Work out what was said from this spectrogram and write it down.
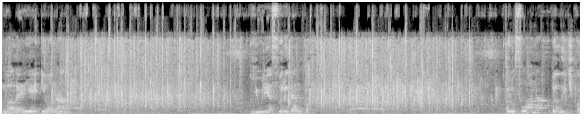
Валерія Іонан, Юлія Свириденко, Руслана Величко,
